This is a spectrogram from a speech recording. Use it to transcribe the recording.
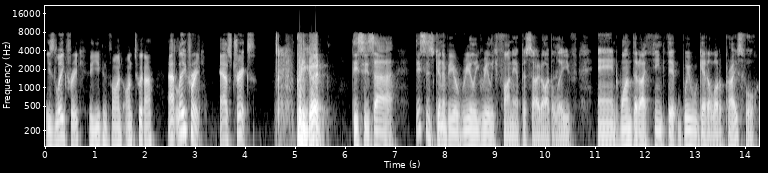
is League Freak, who you can find on Twitter at League Freak. How's tricks? Pretty good. This is uh this is going to be a really really fun episode, I believe, and one that I think that we will get a lot of praise for.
